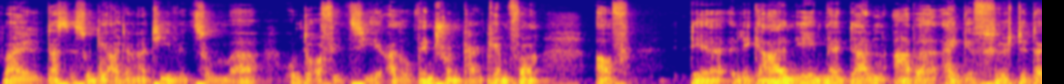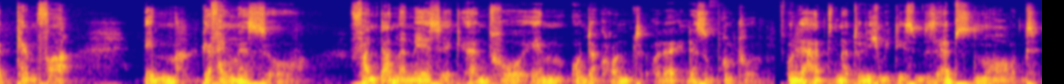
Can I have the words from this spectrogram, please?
weil das ist so die Alternative zum äh, Unteroffizier. Also wenn schon kein Kämpfer auf der legalen Ebene dann aber ein gefürchteter Kämpfer im Gefängnis, so Van Damme-mäßig irgendwo im Untergrund oder in der Subkultur. Und er hat natürlich mit diesem Selbstmord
